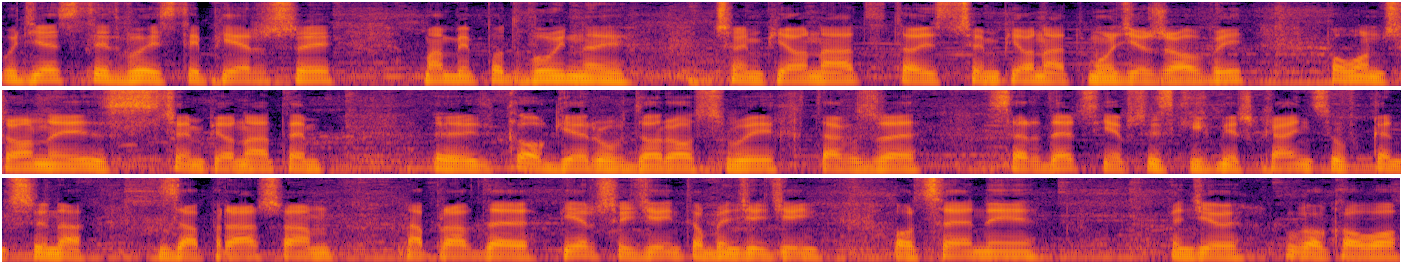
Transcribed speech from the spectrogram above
20, 21 mamy podwójny czempionat, to jest czempionat młodzieżowy połączony z czempionatem y, ogierów dorosłych, także serdecznie wszystkich mieszkańców Kętrzyna zapraszam. Naprawdę pierwszy dzień to będzie dzień oceny, będzie około,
